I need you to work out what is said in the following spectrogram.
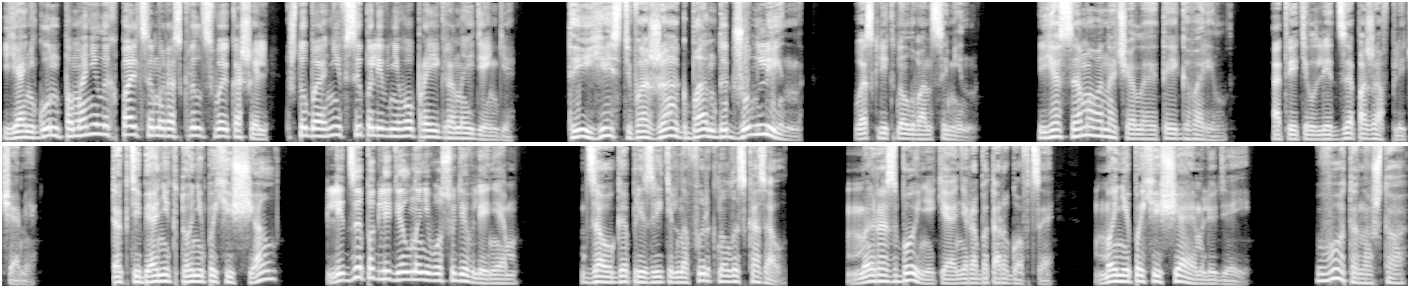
Яньгун поманил их пальцем и раскрыл свой кошель, чтобы они всыпали в него проигранные деньги. «Ты есть вожак банды Джунлин!» — воскликнул Ван Семин. «Я с самого начала это и говорил», — ответил Лидзе, пожав плечами. «Так тебя никто не похищал?» Лидзе поглядел на него с удивлением. Цзаогэ презрительно фыркнул и сказал. Мы разбойники, а не работорговцы. Мы не похищаем людей». «Вот оно что»,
